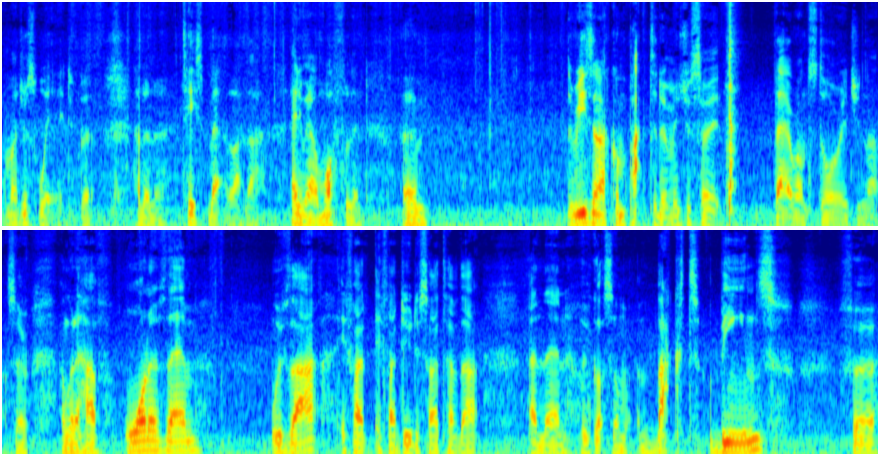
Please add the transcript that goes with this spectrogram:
am I just weird? But I don't know. Tastes better like that. Anyway, I'm waffling. Um, the reason I compacted them is just so it's better on storage and that. So I'm gonna have one of them with that if I if I do decide to have that, and then we've got some baked beans for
